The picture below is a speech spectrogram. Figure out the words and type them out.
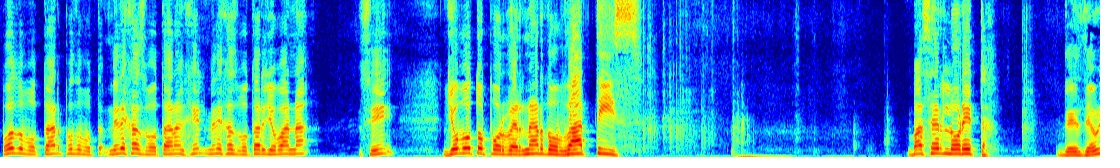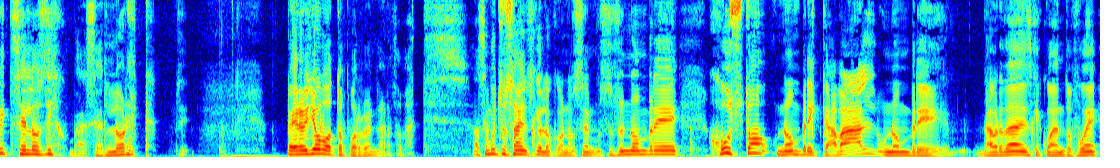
¿Puedo votar? ¿Puedo votar? ¿Me dejas votar, Ángel? ¿Me dejas votar, Giovanna? ¿Sí? Yo voto por Bernardo Batis. Va a ser Loreta. Desde ahorita se los dijo, va a ser Loreta. Pero yo voto por Bernardo Batis. Hace muchos años que lo conocemos. Es un hombre justo, un hombre cabal, un hombre... La verdad es que cuando fue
